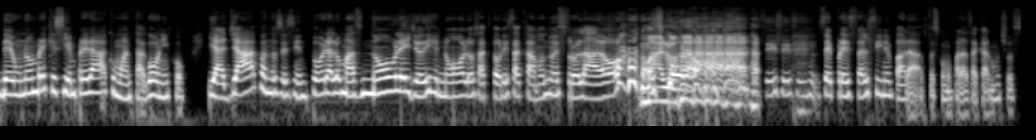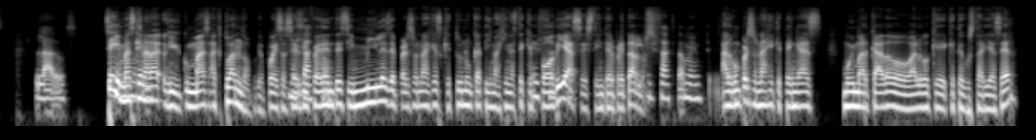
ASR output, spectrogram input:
de un hombre que siempre era como antagónico y allá cuando se sentó era lo más noble y yo dije, no, los actores sacamos nuestro lado malo. sí, sí, sí, se presta el cine para, pues como para sacar muchos lados. Sí, más que nada, más actuando, porque puedes hacer diferentes y miles de personajes que tú nunca te imaginaste que podías este, interpretarlos. Exactamente, ¿Algún personaje que tengas muy marcado o algo que, que te gustaría hacer?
